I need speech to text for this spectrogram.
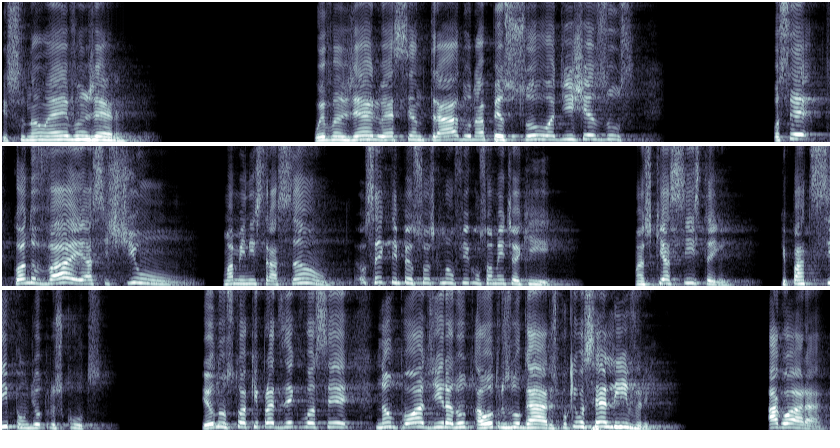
Isso não é evangelho. O evangelho é centrado na pessoa de Jesus. Você, quando vai assistir um, uma ministração, eu sei que tem pessoas que não ficam somente aqui, mas que assistem, que participam de outros cultos. Eu não estou aqui para dizer que você não pode ir a outros lugares, porque você é livre. Agora,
